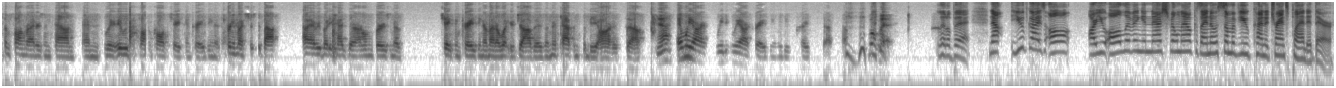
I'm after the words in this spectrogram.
some songwriters in town, and we, it was a song called "Chasing Crazy," and it's pretty much just about how everybody has their own version of chasing crazy, no matter what your job is, and this happens to be ours. So Yeah. and we are we we are crazy, and we do crazy stuff. So. A little bit. Now, you guys all are you all living in Nashville now? Because I know some of you kind of transplanted there.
